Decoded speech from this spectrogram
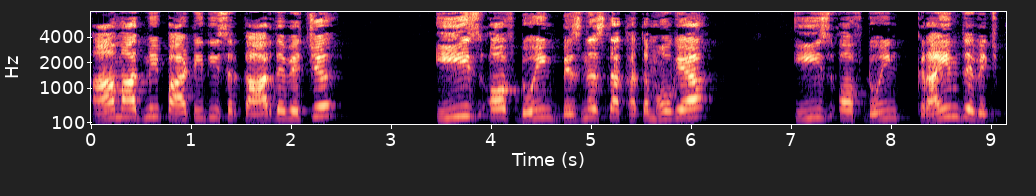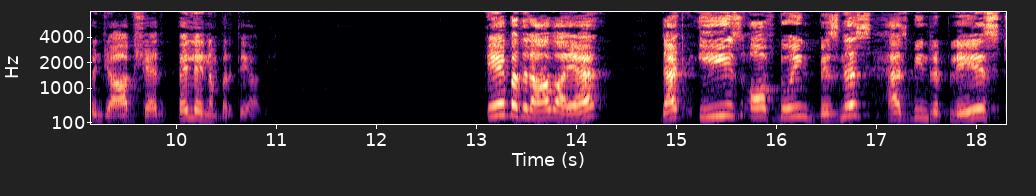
ਆਮ ਆਦਮੀ ਪਾਰਟੀ ਦੀ ਸਰਕਾਰ ਦੇ ਵਿੱਚ ਈਜ਼ ਆਫ ਡੂਇੰਗ ਬਿਜ਼ਨਸ ਦਾ ਖਤਮ ਹੋ ਗਿਆ। ਈਜ਼ ਆਫ ਡੂਇੰਗ ਕ੍ਰਾਈਮ ਦੇ ਵਿੱਚ ਪੰਜਾਬ ਸ਼ਾਇਦ ਪਹਿਲੇ ਨੰਬਰ ਤੇ ਆ ਗਿਆ। ਇਹ ਬਦਲਾਵ ਆਇਆ that ease of doing business has been replaced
